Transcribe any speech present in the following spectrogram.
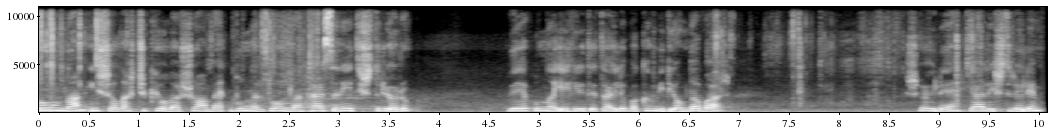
Tohumdan inşallah çıkıyorlar. Şu an ben bunları tohumdan her sene yetiştiriyorum. Ve bununla ilgili detaylı bakım videomda var. Şöyle yerleştirelim.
